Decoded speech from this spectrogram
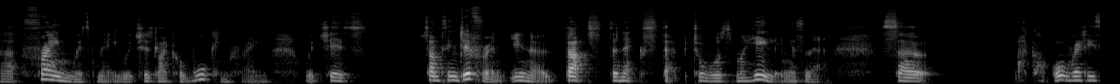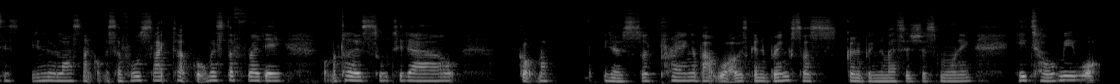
uh, frame with me, which is like a walking frame, which is something different. You know, that's the next step towards my healing, isn't it? So I got all ready this, you know, last night, got myself all psyched up, got all my stuff ready, got my clothes sorted out, got my, you know, sort of praying about what I was going to bring, so I was going to bring the message this morning. He told me what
